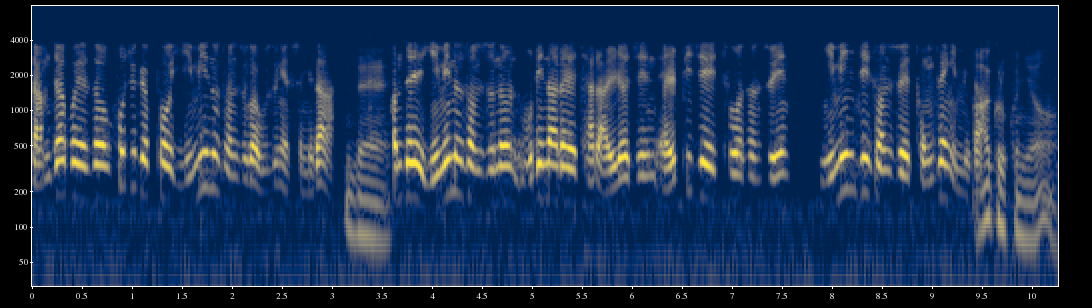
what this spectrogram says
남자부에서 호주 교포 이민우 선수가 우승했습니다. 네. 그런데 이민우 선수는 우리나라에 잘 알려진 LPGA 투어 선수인 이민지 선수의 동생입니다. 아 그렇군요.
